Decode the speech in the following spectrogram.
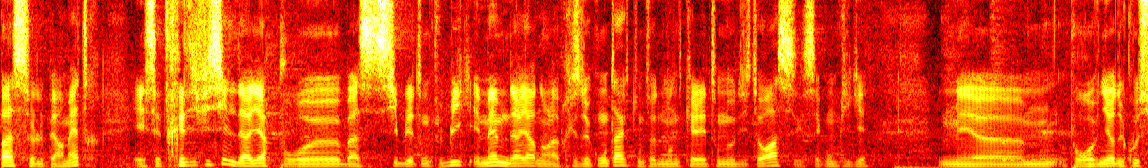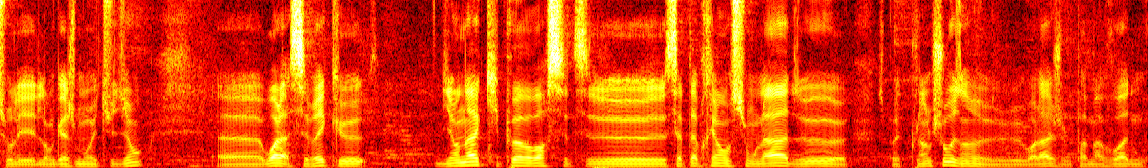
pas se le permettre, et c'est très difficile derrière pour euh, bah, cibler ton public, et même derrière dans la prise de contact, on te demande quel est ton auditorat, c'est compliqué. Mais euh, pour revenir du coup sur l'engagement étudiant, euh, voilà, c'est vrai que il y en a qui peuvent avoir cette, appréhension-là de, ça peut être plein de choses, hein, voilà, j'aime pas ma voix, donc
